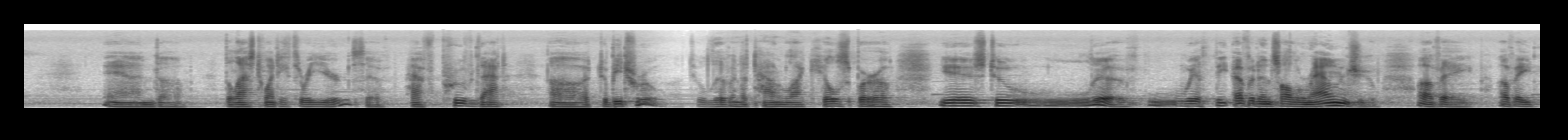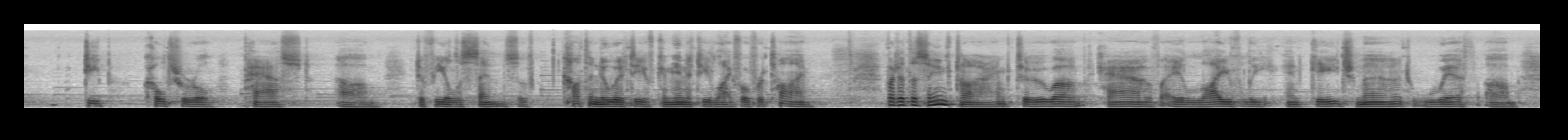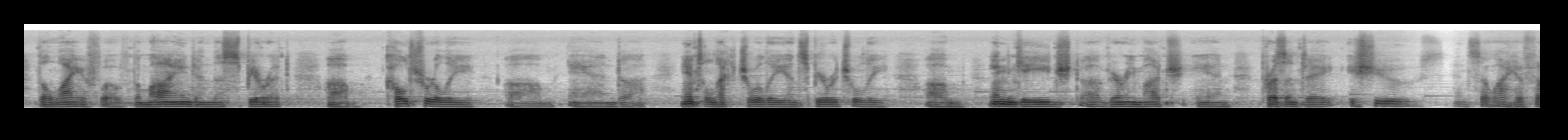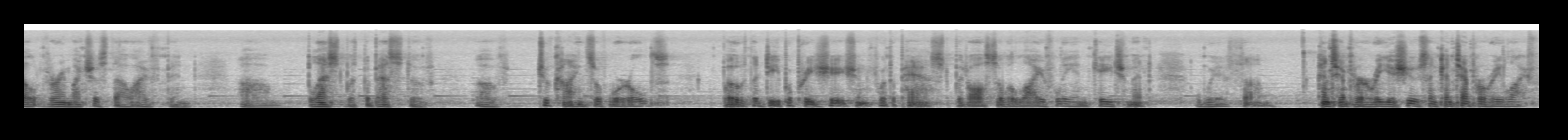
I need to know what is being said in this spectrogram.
And uh, the last 23 years have, have proved that uh, to be true. To live in a town like Hillsborough is to live with the evidence all around you of a, of a deep cultural past, um, to feel a sense of continuity of community life over time but at the same time to uh, have a lively engagement with um, the life of the mind and the spirit, um, culturally um, and uh, intellectually and spiritually um, engaged uh, very much in present day issues. And so I have felt very much as though I've been um, blessed with the best of, of two kinds of worlds both a deep appreciation for the past, but also a lively engagement with um, contemporary issues and contemporary life.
